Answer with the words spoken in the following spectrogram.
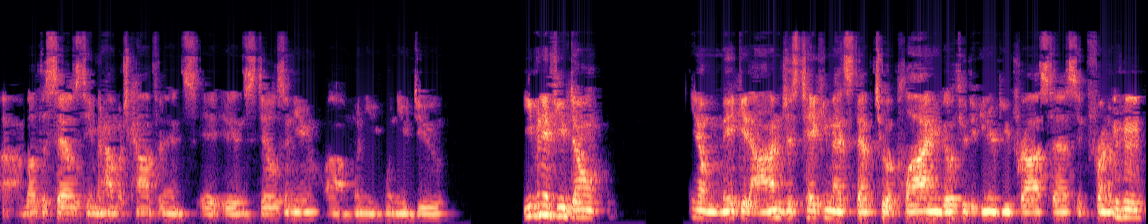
uh, about the sales team and how much confidence it, it instills in you um, when you when you do, even if you don't, you know, make it on, just taking that step to apply and go through the interview process in front of Mm-hmm.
